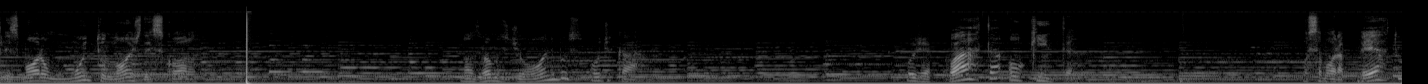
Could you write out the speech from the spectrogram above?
Eles moram muito longe da escola. Vamos de ônibus ou de carro? Hoje é quarta ou quinta? Você mora perto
